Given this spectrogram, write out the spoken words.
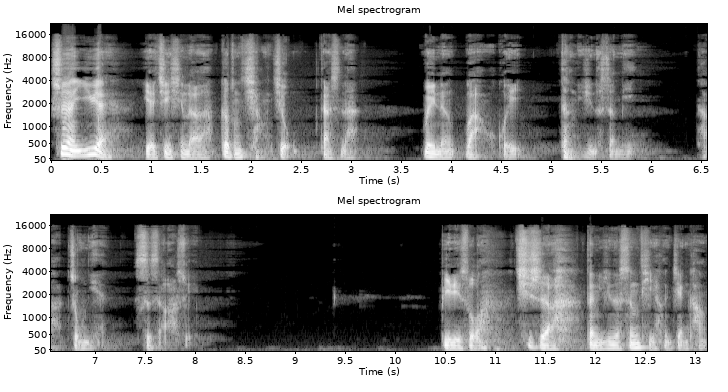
虽然医院也进行了各种抢救，但是呢，未能挽回邓丽君的生命。她终年四十二岁。比利说：“其实啊，邓丽君的身体很健康，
